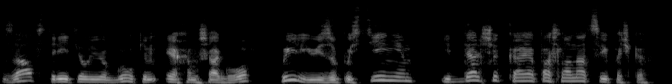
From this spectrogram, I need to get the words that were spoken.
Зал встретил ее гулким эхом шагов, пылью и запустением, и дальше Кая пошла на цыпочках.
